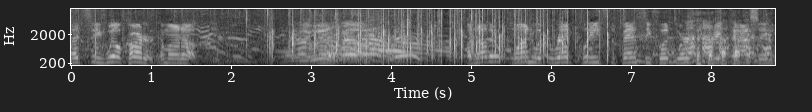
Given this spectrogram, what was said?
let's see. Will Carter, come on up. Another one with the red cleats, the fancy footwork, great passing,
